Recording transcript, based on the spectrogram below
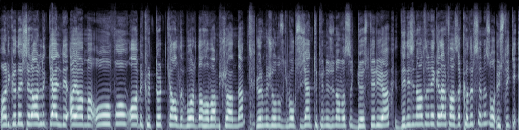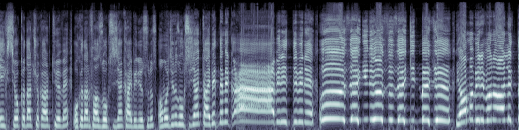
Arkadaşlar ağırlık geldi ayağıma. Of of abi 44 kaldı bu arada havam şu anda. Görmüş olduğunuz gibi oksijen tüpünüzün havası gösteriyor. Denizin altına ne kadar fazla kalırsanız o üstteki eksi o kadar çok artıyor ve o kadar fazla oksijen kaybediyorsunuz. Amacınız oksijen kaybetmemek. Aa, biri itti beni. Aa, sen gidiyorsun sen gitmece. Ya ama biri bana ağırlık taktı.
